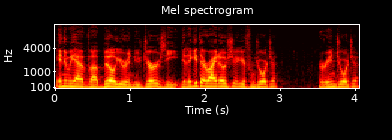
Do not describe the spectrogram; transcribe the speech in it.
and then we have uh, Bill, you're in New Jersey. Did I get that right, OSHA? You're from Georgia, or in Georgia?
